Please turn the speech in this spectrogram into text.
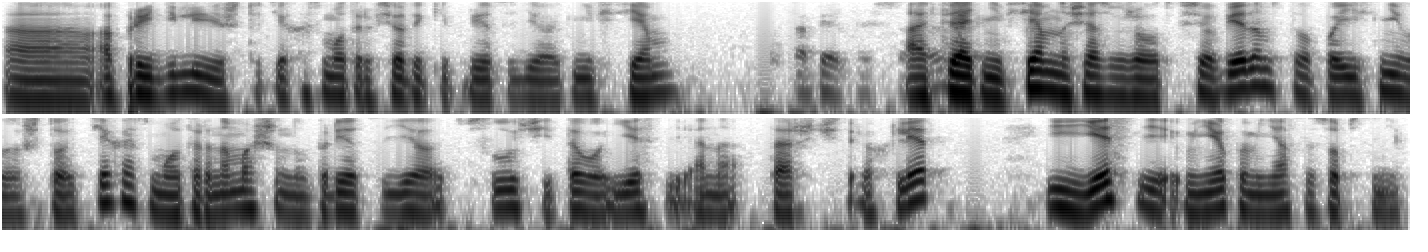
а, определили, что техосмотры все-таки придется делать не всем. Опять не все. Опять не всем, но сейчас уже вот все ведомство пояснило, что техосмотр на машину придется делать в случае того, если она старше 4 лет и если у нее поменялся собственник.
